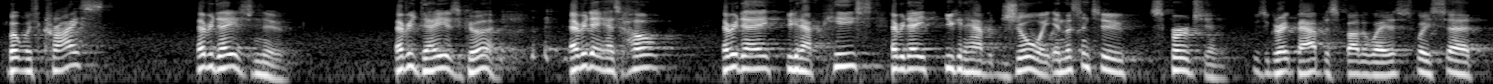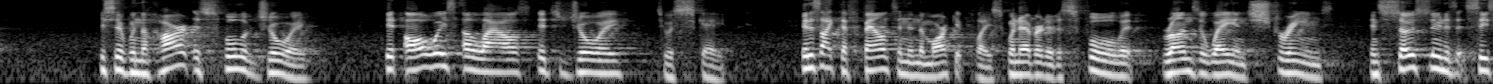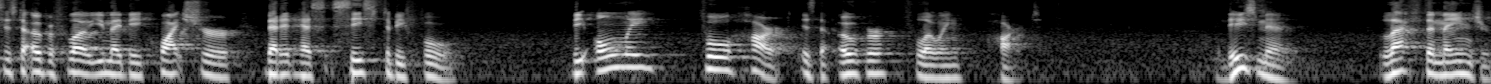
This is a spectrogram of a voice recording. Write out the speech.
But with Christ, every day is new. Every day is good. Every day has hope. Every day you can have peace. Every day you can have joy. And listen to Spurgeon, who's a great Baptist, by the way. This is what he said. He said, When the heart is full of joy, it always allows its joy to escape. It is like the fountain in the marketplace. Whenever it is full, it runs away in streams. And so soon as it ceases to overflow, you may be quite sure that it has ceased to be full. The only full heart is the overflowing heart. And these men left the manger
